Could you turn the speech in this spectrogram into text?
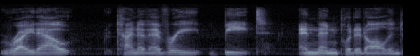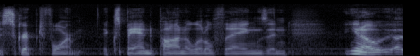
write out kind of every beat and then put it all into script form, expand upon a little things, and you know, uh,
